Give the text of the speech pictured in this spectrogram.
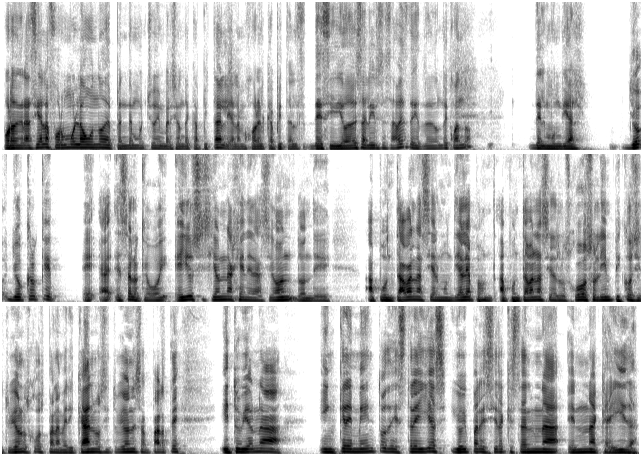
por desgracia la Fórmula 1 depende mucho de inversión de capital y a lo mejor el capital decidió de salirse, ¿sabes? ¿De, dónde, cuándo? Del Mundial. Yo, yo creo que eh, es a lo que voy. Ellos hicieron una generación donde apuntaban hacia el Mundial y apuntaban hacia los Juegos Olímpicos y tuvieron los Juegos Panamericanos y tuvieron esa parte y tuvieron un incremento de estrellas y hoy pareciera que están en una, en una caída.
